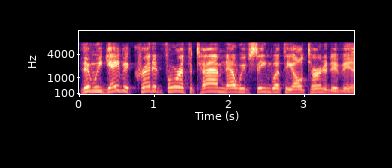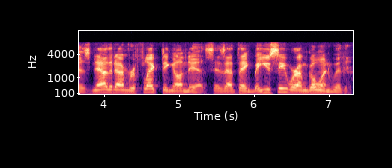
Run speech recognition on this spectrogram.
than we gave it credit for at the time. Now we've seen what the alternative is. Now that I'm reflecting on this, as I think, but you see where I'm going with it.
